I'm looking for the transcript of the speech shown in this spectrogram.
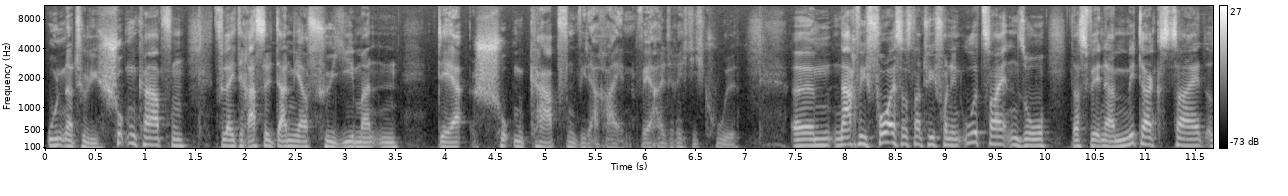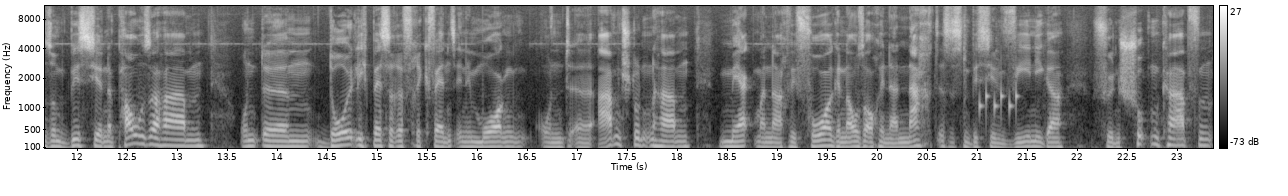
und natürlich Schuppenkarpfen. Vielleicht rasselt dann ja für jemanden der Schuppenkarpfen wieder rein. Wäre halt richtig cool. Ähm, nach wie vor ist es natürlich von den Uhrzeiten so, dass wir in der Mittagszeit so ein bisschen eine Pause haben und ähm, deutlich bessere Frequenz in den Morgen- und äh, Abendstunden haben, merkt man nach wie vor. Genauso auch in der Nacht ist es ein bisschen weniger für einen Schuppenkarpfen,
